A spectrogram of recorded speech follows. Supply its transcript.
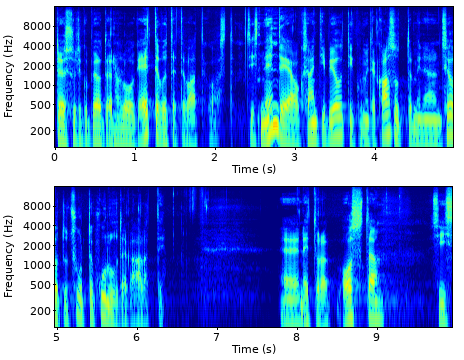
tööstusliku biotehnoloogia ettevõtete vaatekohast, siis nende jaoks antibiootikumide kasutamine on seotud suurte kuludega alati. Neid tuleb osta siis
